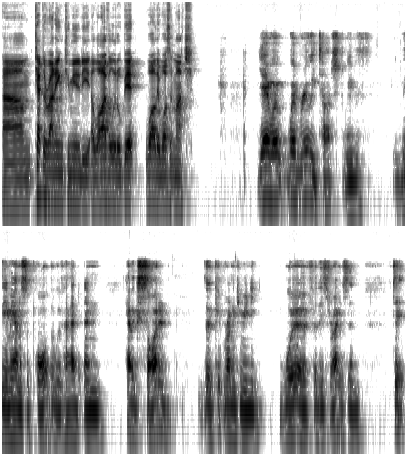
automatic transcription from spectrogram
um, kept the running community alive a little bit while there wasn't much. Yeah, we're, we're really touched with the amount of support that we've had and how excited the running community were for this race. And to,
